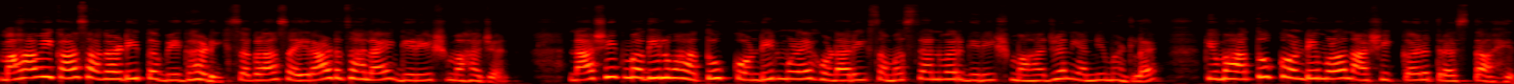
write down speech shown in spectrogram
महाविकास आघाडीत बिघाडी सगळा सैराट झालाय गिरीश महाजन. नाशिकमधील वाहतूक कोंडींमुळे होणारी समस्यांवर गिरीश महाजन यांनी म्हटलंय की वाहतूक कोंडीमुळे नाशिककर त्रस्त आहेत.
